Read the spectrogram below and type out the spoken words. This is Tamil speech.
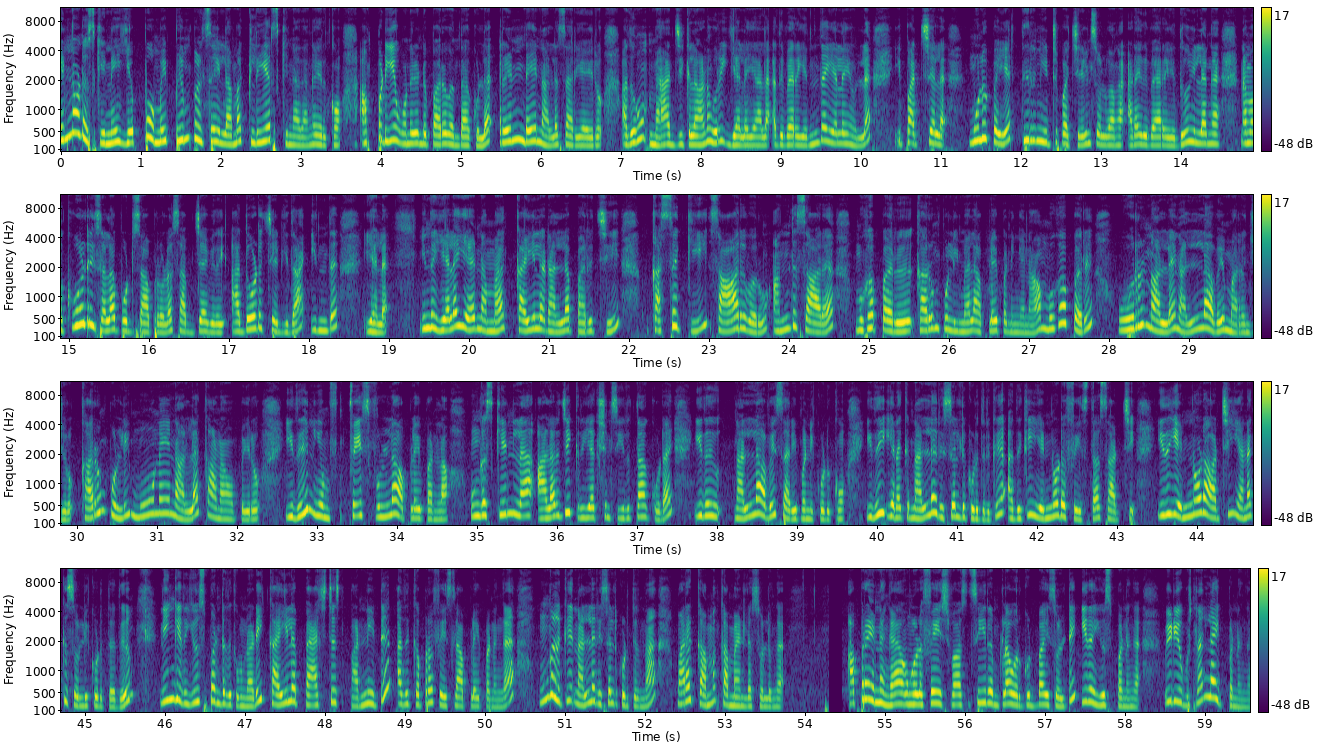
என்னோடய ஸ்கின்னு எப்போவுமே பிம்பிள்ஸே இல்லாமல் கிளியர் ஸ்கின்னாக தாங்க இருக்கும். அப்படியே ஒன்று ரெண்டு பரு வந்தாக்குள்ள ரெண்டே நல்ல சரியாயிரும். அதுவும் மேஜிக்கலான ஒரு இலையால். அது வேறு எந்த இலையும் இல்லை. பச்சலை. முழு பெயர் திருநீற்று பச்சிலைன்னு சொல்லுவாங்க. அட இது வேறு எதுவும் இல்லைங்க. நம்ம கூல்ட்ரிங்ஸ் எல்லாம் போட்டு சாப்பிட்றோம்ல சப்ஜா விதை அதோட செடி தான் இந்த இலை. இந்த இலையை நம்ம கையில் நல்லா பறித்து கசக்கி சாறு வரும். அந்த சாறை முகப்பரு கரும்புள்ளி மேலே அப்ளை பண்ணிங்கன்னா முகப்பரு ஒரு நாளில் நல்லாவே மறைஞ்சிரும் கரும்புள்ளி மூணே நாளில் காணாமல் போயிடும் இது நீங்கள் ஃபேஸ் ஃபுல்லாக அப்ளை பண்ணலாம். உங்கள் ஸ்கின்ல அலர்ஜிக் ரியாக்ஷன்ஸ் இருந்தால் கூட இது நல்லாவே சரி பண்ணி கொடுக்கும். இது எனக்கு நல்ல ரிசல்ட் கொடுத்துருக்கு. அதுக்கு என்னோட ஃபேஸ் தான் சாட்சி. இது என்னோட ஆட்சி எனக்கு சொல்லி கொடுத்தது. நீங்கள் இதை யூஸ் பண்ணுறதுக்கு முன்னாடி கையில் பேட்ச் டெஸ்ட் பண்ணிவிட்டு அதுக்கப்புறம் ஃபேஸில் அப்ளை பண்ணுங்கள் உங்களுக்கு நல்ல ரிசல்ட் கொடுத்துருந்தா மறக்காமல் கமெண்டில் சொல்லுங்கள் அப்புறம் என்னங்க? உங்களோட ஃபேஸ் வாஷ் சீரம்க்குலாம் ஒரு குட் பை சொல்லிட்டு இதை யூஸ் பண்ணுங்கள் வீடியோ பிடிச்சினா லைக் பண்ணுங்கள்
